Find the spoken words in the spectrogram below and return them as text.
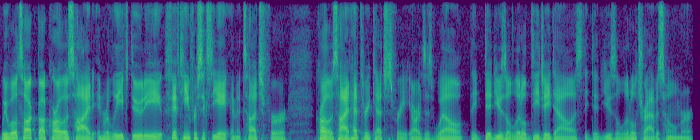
We will talk about Carlos Hyde in relief duty, 15 for 68 and a touch for Carlos Hyde. Had three catches for eight yards as well. They did use a little DeeJay Dallas. They did use a little Travis Homer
